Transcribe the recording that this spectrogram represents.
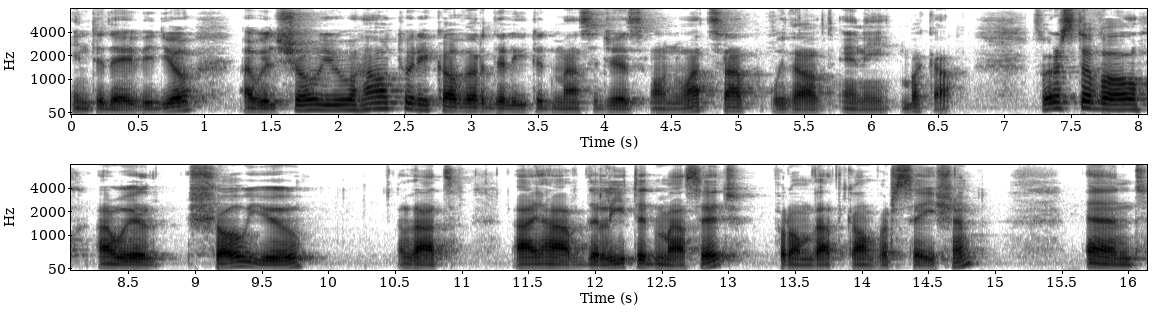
In today's video, I will show you how to recover deleted messages on WhatsApp without any backup. First of all, I will show you that I have deleted message from that conversation and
